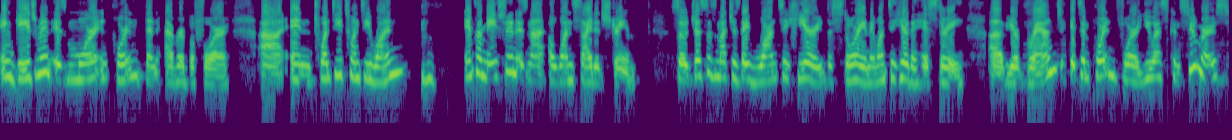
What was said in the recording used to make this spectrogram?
Engagement is more important than ever before. Uh, in 2021, information is not a one sided stream. So, just as much as they want to hear the story and they want to hear the history of your brand, it's important for US consumers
